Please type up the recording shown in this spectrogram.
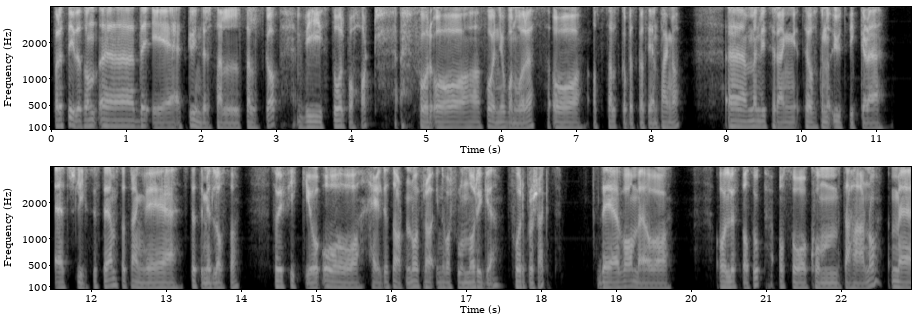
for å si det sånn, eh, det er et gründerselskap. Vi står på hardt for å få inn jobbene våre, og at selskapet skal tjene penger. Eh, men vi trenger til å kunne utvikle et slikt system, så trenger vi støttemidler også. Så vi fikk jo helt i starten nå fra Innovasjon Norge forprosjekt. Det var med å, å løfte oss opp, og så kom det her nå med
